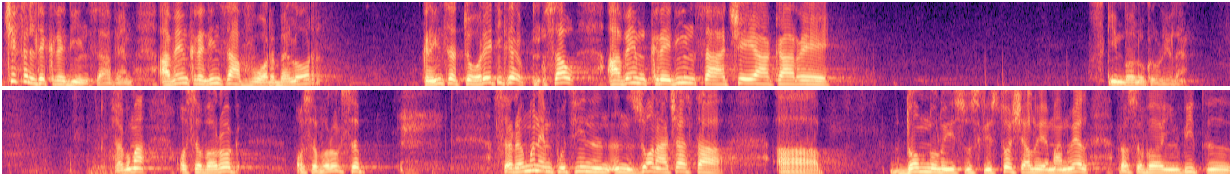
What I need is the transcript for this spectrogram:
Ce fel de credință avem? Avem credința vorbelor, credință teoretică sau avem credința aceea care schimbă lucrurile? Și acum o să vă rog, o să, vă rog să, să rămânem puțin în, în zona aceasta a Domnului Isus Hristos și a lui Emanuel. Vreau să vă invit uh,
